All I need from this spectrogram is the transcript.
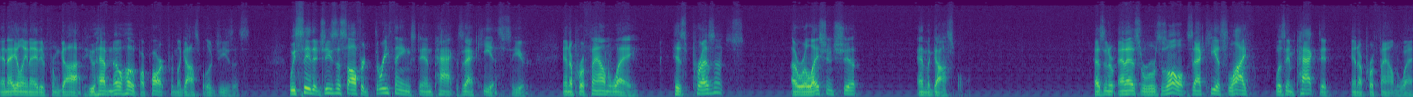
and alienated from God, who have no hope apart from the gospel of Jesus. We see that Jesus offered three things to impact Zacchaeus here in a profound way his presence, a relationship, and the gospel. As an, and as a result, Zacchaeus' life was impacted in a profound way.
